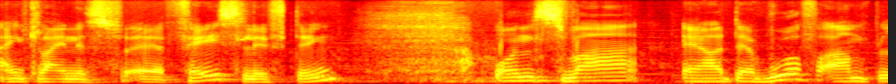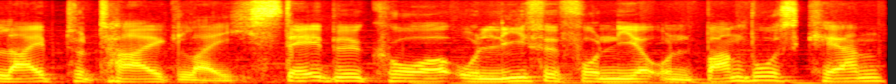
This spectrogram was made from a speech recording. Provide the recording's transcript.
ein kleines äh, Facelifting. Und zwar, ja, der Wurfarm bleibt total gleich. Stablecore, Olive Furnier und Bambuskern.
